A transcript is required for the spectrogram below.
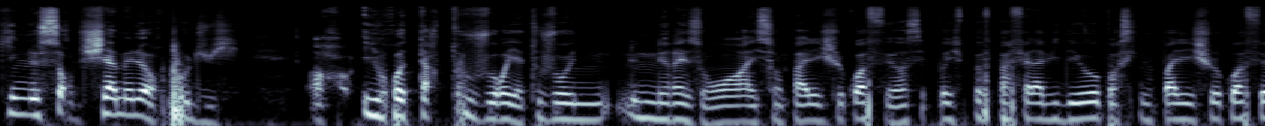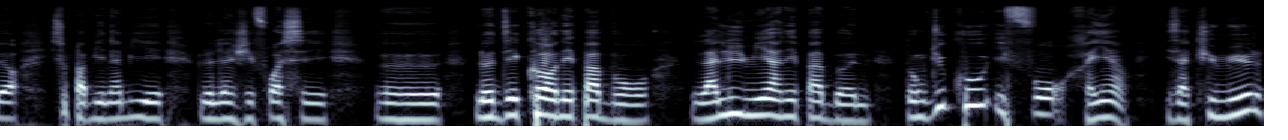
qui ne sortent jamais leurs produits ils retardent toujours, il y a toujours une, raison. Hein. Ils ne sont pas allés chez le coiffeur, ils ne peuvent pas faire la vidéo parce qu'ils n'ont pas allé chez le coiffeur, ils ne sont pas bien habillés, le linge est froissé, euh, le décor n'est pas bon, la lumière n'est pas bonne. Donc du coup, ils font rien. Ils accumulent,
